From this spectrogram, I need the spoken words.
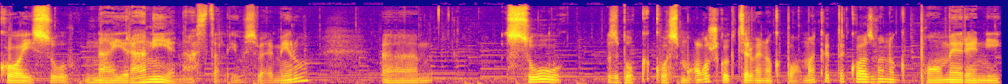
koji su najranije nastali u svemiru, um, su zbog kosmološkog crvenog pomaka takozvanog pomereni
